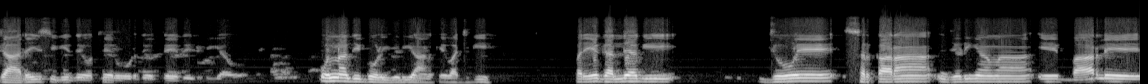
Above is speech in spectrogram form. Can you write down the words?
ਜਾ ਰਹੀ ਸੀਗੀ ਤੇ ਉੱਥੇ ਰੋਡ ਦੇ ਉੱਤੇ ਇਹਦੀ ਜਿਹੜੀ ਆ ਉਹ ਉਹਨਾਂ ਦੀ ਗੋਲੀ ਜਿਹੜੀ ਆਣ ਕੇ ਵੱਜ ਗਈ। ਪਰ ਇਹ ਗੱਲ ਆ ਕਿ ਜੋ ਇਹ ਸਰਕਾਰਾਂ ਜਿਹੜੀਆਂ ਵਾ, ਇਹ ਬਾਹਰਲੇ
